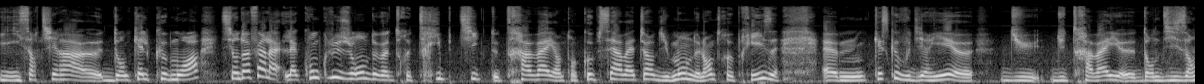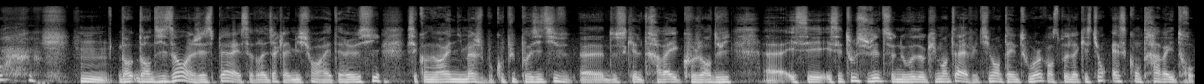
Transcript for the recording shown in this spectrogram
Il sortira dans quelques mois. Si on doit faire la, conclusion de votre triptyque de travail en tant qu'observateur du monde de l'entreprise, qu'est-ce que vous diriez du, travail dans dix ans? Hmm. Dans dix ans, j'espère, et ça devrait dire que la mission aura été réussie, c'est qu'on aura une une image beaucoup plus positive de ce qu'est le qu'aujourd'hui. et c'est tout le sujet de ce nouveau documentaire. Effectivement, Time to Work, on se pose la question est-ce qu'on travaille trop?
